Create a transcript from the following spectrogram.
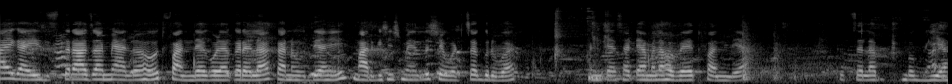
हाय गाईज तर आज आम्ही आलो आहोत फांद्या गोळा करायला. कारण उद्या आहे मार्गशीर्ष महिन्यातला शेवटचा गुरुवार. आणि त्यासाठी आम्हाला हव्या आहेत फांद्या. तर चला बघूया.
